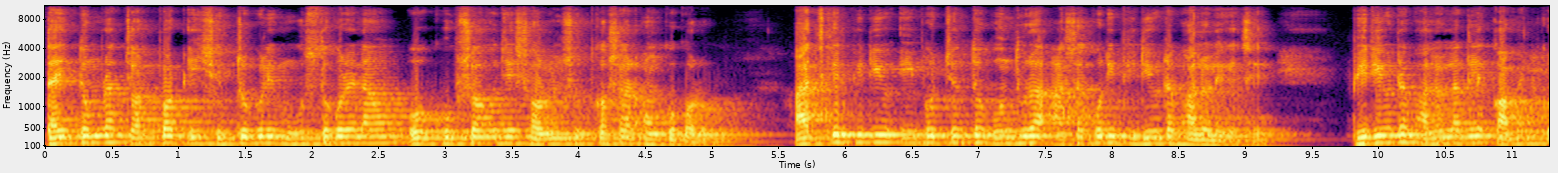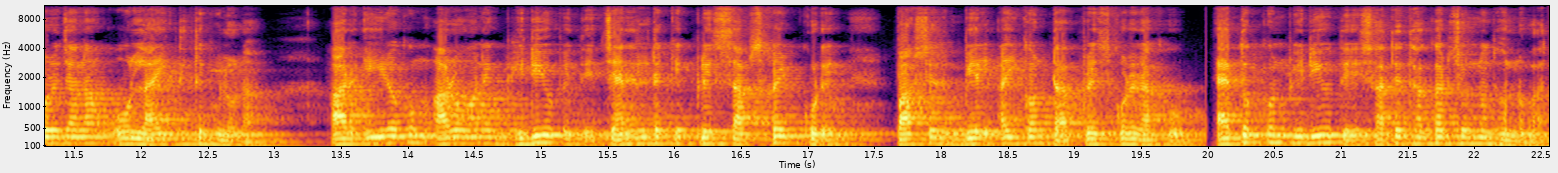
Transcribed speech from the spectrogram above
তাই তোমরা চটপট এই সূত্রগুলি মুখস্থ করে নাও ও খুব সহজে সরল সুদ কষার অঙ্ক করো। আজকের ভিডিও এই পর্যন্ত। বন্ধুরা, আশা করি ভিডিওটা ভালো লেগেছে। ভিডিওটা ভালো লাগলে কমেন্ট করে জানাও ও লাইক দিতে ভুলো না। আর এই রকম আরও অনেক ভিডিও পেতে চ্যানেলটাকে প্লিজ সাবস্ক্রাইব করে পাশের বেল আইকনটা প্রেস করে রাখো। এতক্ষণ ভিডিওতে সাথে থাকার জন্য ধন্যবাদ।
